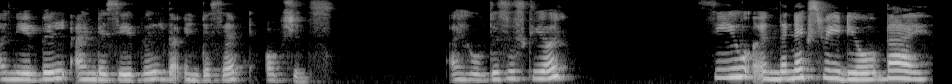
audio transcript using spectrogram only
enable and disable the intercept options. I hope this is clear. See you in the next video. Bye.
